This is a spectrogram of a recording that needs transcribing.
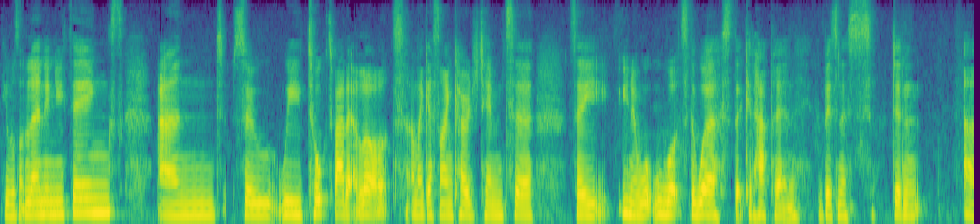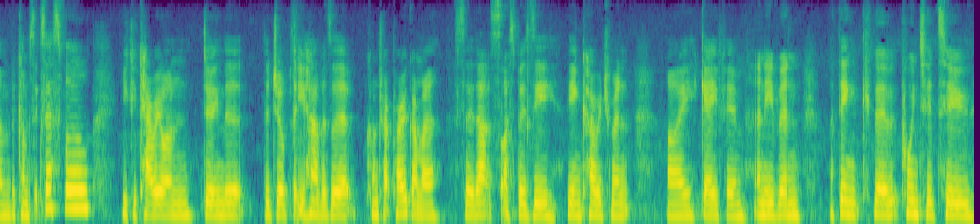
he wasn't learning new things. And so we talked about it a lot, and I guess I encouraged him to say, you know, what's the worst that could happen? The business didn't um, become successful. You could carry on doing the, the job that you have as a contract programmer. So that's, I suppose, the, the encouragement I gave him. And even I think they pointed to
